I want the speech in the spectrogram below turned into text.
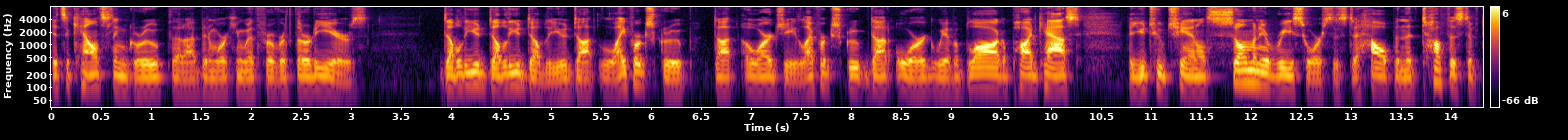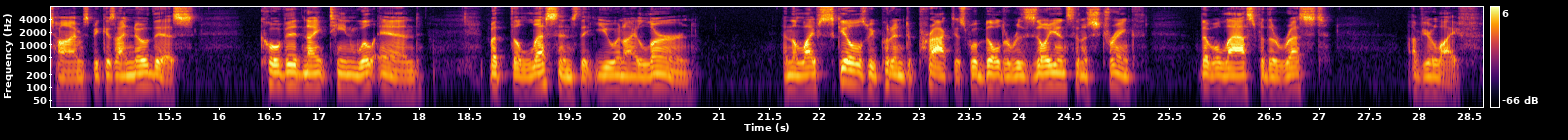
It's a counseling group that I've been working with for over 30 years. www.lifeworksgroup.org, lifeworksgroup.org. We have a blog, a podcast, a YouTube channel, so many resources to help in the toughest of times because I know this COVID 19 will end, but the lessons that you and I learn and the life skills we put into practice will build a resilience and a strength that will last for the rest of your life.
